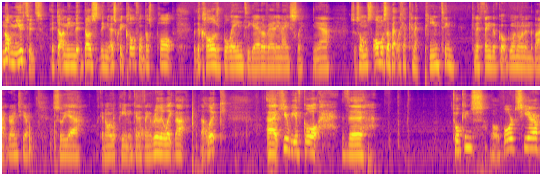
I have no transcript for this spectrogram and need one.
not muted. It, I mean, it does. The it's quite colourful. It does pop, but the colours blend together very nicely. Yeah, so it's almost almost a bit like a kind of painting kind of thing they've got going on in the background here. So yeah, like an oil painting kind of thing. I really like that that look. Uh, here we have got the tokens, little boards here.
